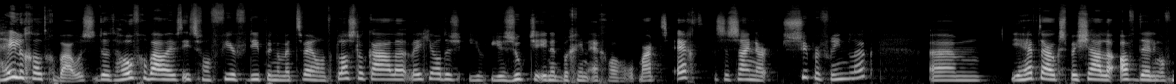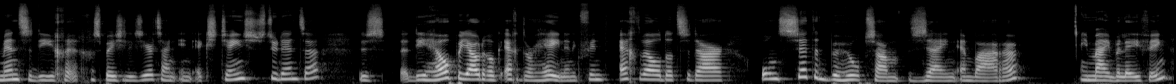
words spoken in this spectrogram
hele groot gebouw is. Het hoofdgebouw heeft iets van vier verdiepingen met 200 klaslokalen. Weet je wel, dus je, je zoekt je in het begin echt wel op. Maar het is echt, ze zijn daar super vriendelijk. Ehm, je hebt daar ook speciale afdelingen of mensen die gespecialiseerd zijn in exchange studenten. Dus eh, die helpen jou er ook echt doorheen. En ik vind echt wel dat ze daar ontzettend behulpzaam zijn en waren. In mijn beleving.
